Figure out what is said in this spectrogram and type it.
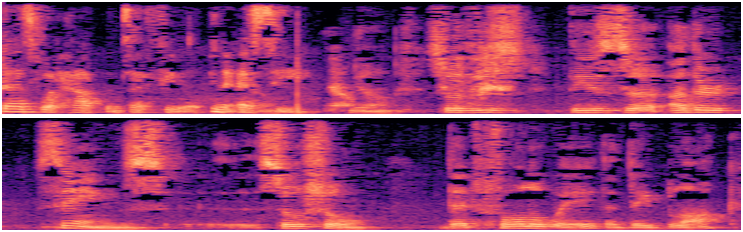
that's what happens. I feel in SE. Yeah. yeah. So these these uh, other things, uh, social, that fall away, that they block,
